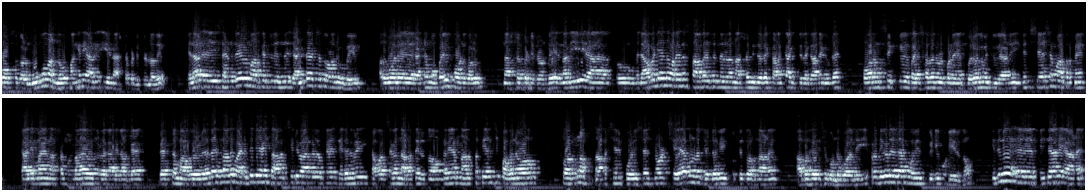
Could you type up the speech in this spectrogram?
ബോക്സുകൾ മൂന്നെണ്ണവും അങ്ങനെയാണ് ഈ നഷ്ടപ്പെട്ടിട്ടുള്ളത്. എന്നാൽ സെൻട്രൽ മാർക്കറ്റിൽ നിന്ന് രണ്ട് ലക്ഷത്തോളം രൂപയും അതുപോലെ രണ്ട് മൊബൈൽ ഫോണുകളും നഷ്ടപ്പെട്ടിട്ടുണ്ട്. എന്നാൽ ഈ ലാവണ്യ എന്ന് പറയുന്ന സ്ഥാപനത്തിൽ നിന്നുള്ള നഷ്ടം ഇതുവരെ കണക്കാക്കിയിട്ടില്ല. കാരണം ഇവിടെ ഫോറൻസിക് പരിശോധന ഉൾപ്പെടെ പുരോഗമിക്കുകയാണ്. ഇതിന് ശേഷം മാത്രമേ കാര്യമായ നഷ്ടം ഉണ്ടായോ എന്നുള്ള കാര്യങ്ങളൊക്കെ വ്യക്തമാവുകയുള്ളൂ. ഏതായിരുന്നാലും അടുത്തിടെയായി താമരശ്ശേരി ഭാഗങ്ങളിലൊക്കെ നിരവധി കവർച്ചകൾ നടത്തിയിരുന്നു നമുക്കറിയാം നാൽപ്പത്തിയഞ്ച് പവനോളം സ്വർണം താമരശ്ശേരി പോലീസ് സ്റ്റേഷനോട് ചേർന്നുള്ള ജ്വല്ലറി കുത്തി തുറന്നാണ് അപഹരിച്ചു കൊണ്ടുപോയത്. ഈ പ്രതികളെല്ലാം പോലീസ് പിടികൂടിയിരുന്നു. ഇതിന് പിന്നാലെയാണ്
